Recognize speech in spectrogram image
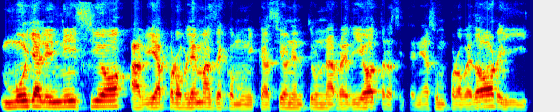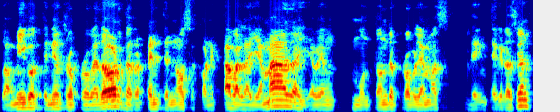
muy al inicio había problemas de comunicación entre una red y otra. Si tenías un proveedor y tu amigo tenía otro proveedor, de repente no se conectaba la llamada y había un montón de problemas de integración.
